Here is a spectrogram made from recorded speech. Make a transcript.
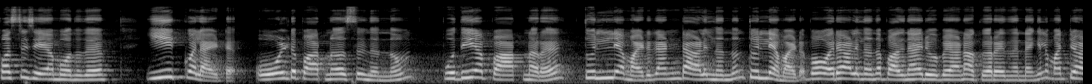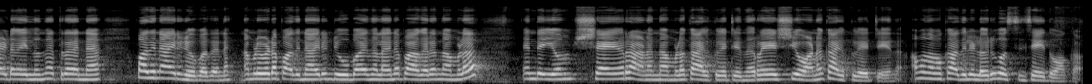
ഫസ്റ്റ് ചെയ്യാൻ പോകുന്നത് ഈക്വലായിട്ട് ഓൾഡ് പാർട്ട്നേഴ്സിൽ നിന്നും പുതിയ പാർട്ട്ണർ തുല്യമായിട്ട് രണ്ടാളിൽ നിന്നും തുല്യമായിട്ട്. ഇപ്പോൾ ഒരാളിൽ നിന്ന് പതിനായിരം രൂപയാണ് അക്വയർ മറ്റൊരാളുടെ കയ്യിൽ നിന്ന് എത്ര തന്നെ? പതിനായിരം രൂപ തന്നെ. നമ്മളിവിടെ പതിനായിരം രൂപ എന്നുള്ളതിന് പകരം നമ്മൾ എന്ത് ചെയ്യും? ഷെയർ ആണ് നമ്മൾ കാൽക്കുലേറ്റ് ചെയ്യുന്നത്. റേഷ്യോ ആണ് കാൽക്കുലേറ്റ് ചെയ്യുന്നത്. അപ്പോൾ നമുക്ക് അതിലുള്ള ഒരു ക്വസ്റ്റ്യൻ ചെയ്ത് നോക്കാം.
